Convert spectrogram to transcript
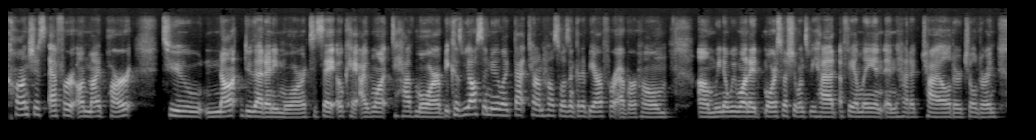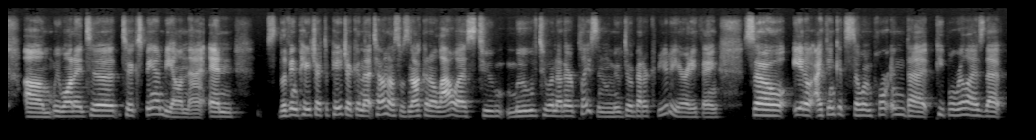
conscious effort on my part to not do that anymore to say okay i want to have more because we also knew like that townhouse wasn't going to be our forever home. Um, we know we wanted more especially once we had a family and, and had a child or children. Um, we wanted to to expand beyond that. And living paycheck to paycheck in that townhouse was not going to allow us to move to another place and move to a better community or anything. So you know i think it's so important that people realize that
